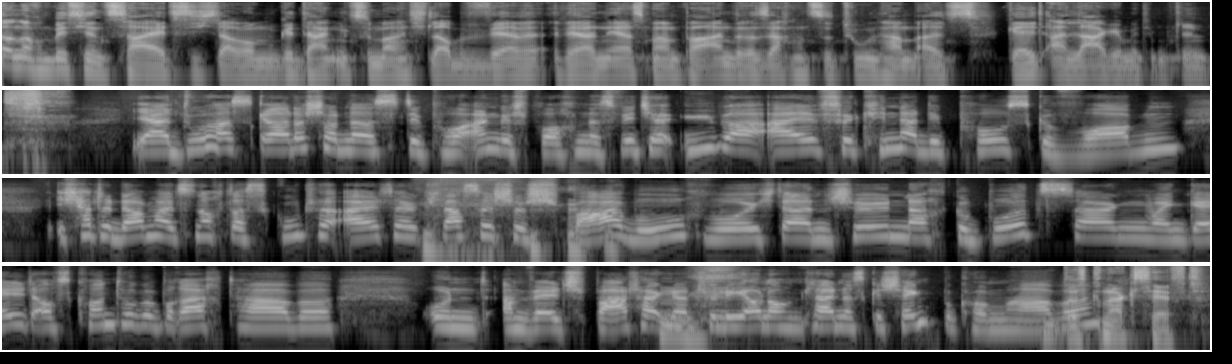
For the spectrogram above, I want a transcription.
auch noch ein bisschen Zeit, sich darum Gedanken zu machen. Ich glaube, wir werden erstmal ein paar andere Sachen zu tun haben als Geldanlage mit dem Kind. Ja, du hast gerade schon das Depot angesprochen. Es wird ja überall für Kinderdepots geworben. Ich hatte damals noch das gute alte klassische Sparbuch, wo ich dann schön nach Geburtstagen mein Geld aufs Konto gebracht habe und am Weltspartag hm. natürlich auch noch ein kleines Geschenk bekommen habe. Das Knacksheft.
